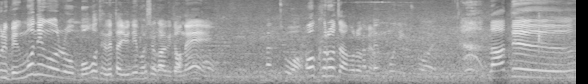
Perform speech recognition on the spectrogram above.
우리 맥모닝으로 먹어도 되겠다 유니버셜 가기 전에 난 좋아. 어 그러자 난 그러면 맥모닝 좋아해. 나드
